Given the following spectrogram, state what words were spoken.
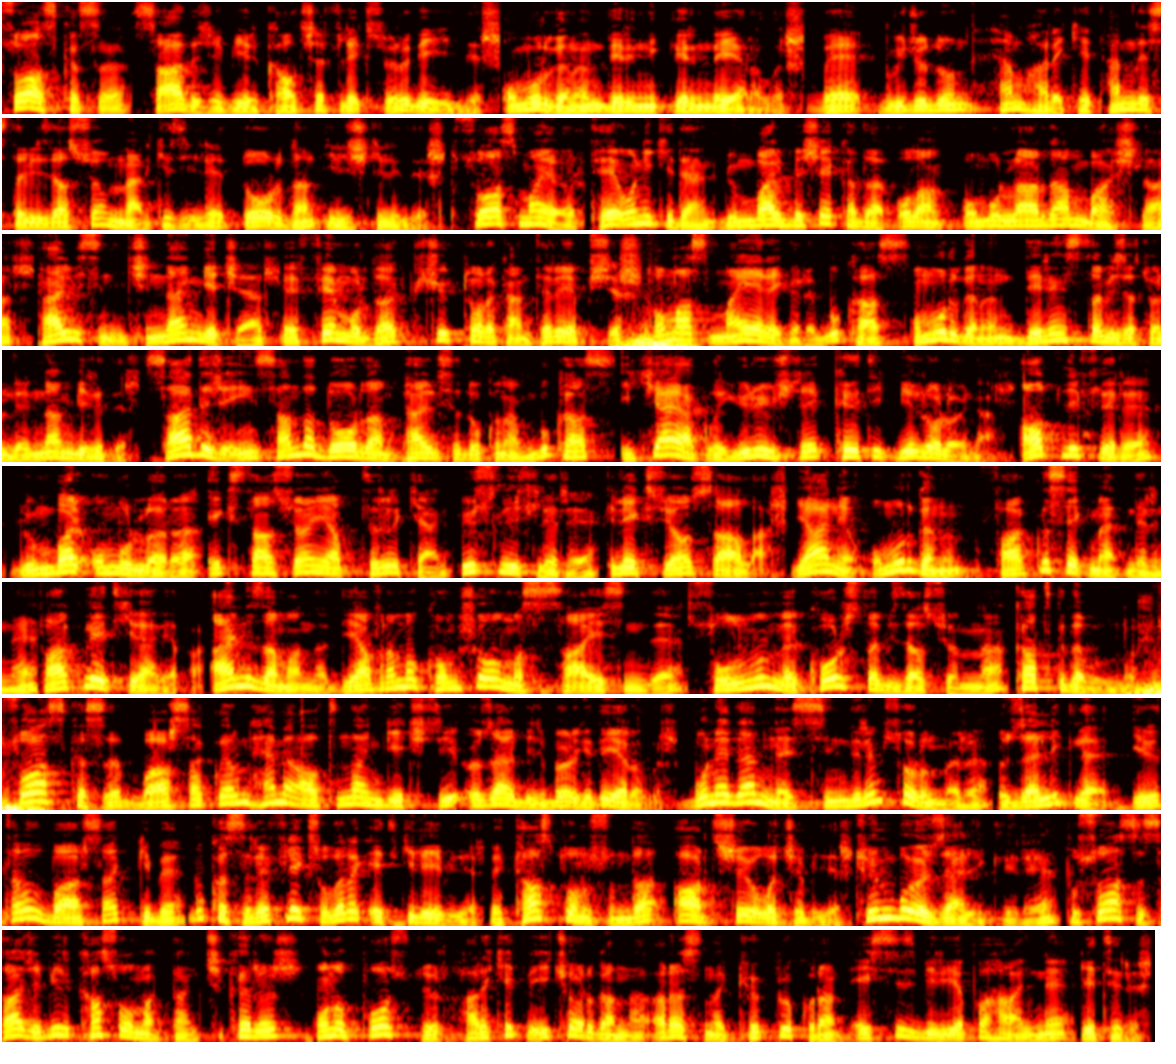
Psoas kası sadece bir kalça fleksörü değildir. Omurganın derinliklerinde yer alır ve vücudun hem hareket hem de stabilizasyon merkeziyle doğrudan ilişkilidir. Psoas major T12'den lumbal 5'e kadar olan omurlardan başlar, pelvisin içinden geçer ve femurda küçük torakantere yapışır. Thomas Mayer'e göre bu kas omurganın derin stabilizatörlerinden biridir. Sadece insanda doğrudan pelvise dokunan bu kas iki ayaklı yürüyüşte kritik bir rol oynar. Alt lifleri lumbal omurlara ekstansiyon yaptırırken üst lifleri fleksiyon sağlar. Yani omurganın farklı segmentlerine farklı etkiler yapar. Aynı zamanda diyaframa komşu olması sayesinde solunum ve kor stabilizasyonuna katkıda bulunur. Psoas kası bağırsakların hemen altından geçtiği özel bir bölgede yer alır. Bu nedenle sindirim sorunları özellikle irritable bağırsak gibi bu kası refleks olarak etkileyebilir ve kas tonusunda artışa yol açabilir. Tüm bu özellikleri psoası sadece bir kas olmaktan çıkarır, onu postür, hareket ve iç organlar arasında köprü kuran eşsiz bir yapı haline getirir.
